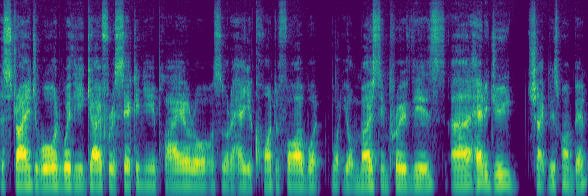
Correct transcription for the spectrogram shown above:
a strange award, whether you go for a second year player or, or sort of how you quantify what, what your most improved is. Uh, how did you shape this one, Ben?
